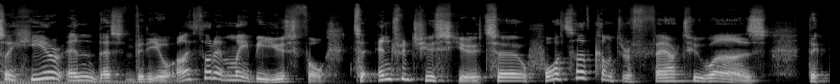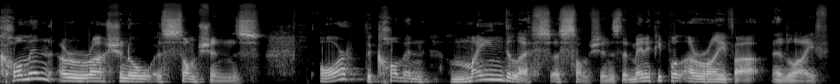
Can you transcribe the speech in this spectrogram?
So here in this video, I thought it might be useful to introduce you to what I've come to refer to as the common irrational assumptions or the common mindless assumptions that many people arrive at in life.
